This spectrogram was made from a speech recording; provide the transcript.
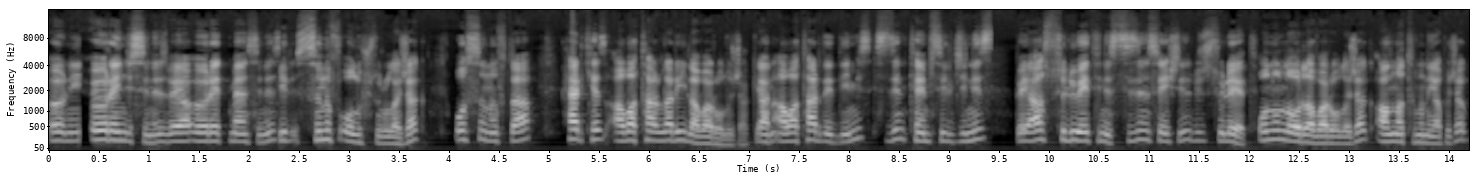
örneğin öğrencisiniz veya öğretmensiniz bir sınıf oluşturulacak. O sınıfta herkes avatarlarıyla var olacak. Yani avatar dediğimiz sizin temsilciniz veya silüetiniz, sizin seçtiğiniz bir silüet. Onunla orada var olacak, anlatımını yapacak.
